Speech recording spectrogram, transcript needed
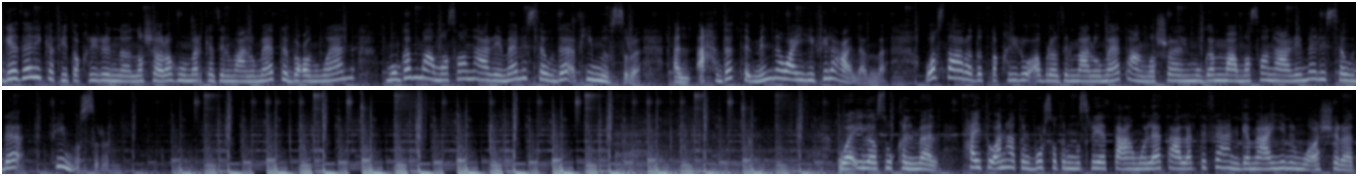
جاء ذلك في تقرير نشره مركز المعلومات بعنوان مجمع مصانع الرمال السوداء في مصر الأحدث من نوعه في العالم. واستعرض التقرير أبرز المعلومات عن مشروع مجمع مصانع الرمال السوداء في مصر. وإلى سوق المال حيث أنهت البورصة المصرية التعاملات على ارتفاع جماعي للمؤشرات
